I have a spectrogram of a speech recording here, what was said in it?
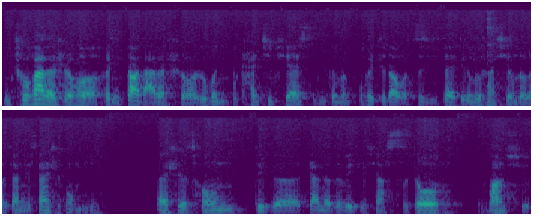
你出发的时候和你到达的时候，如果你不看 GPS，你根本不会知道我自己在这个路上行走了将近三十公里。但是从这个站在的位置向四周望去，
